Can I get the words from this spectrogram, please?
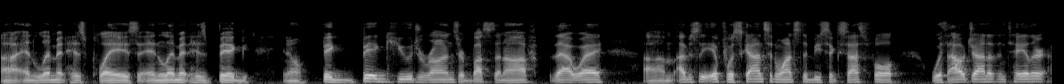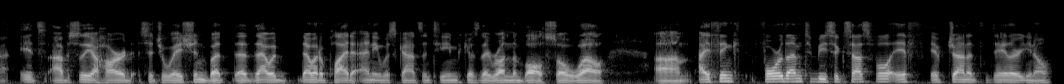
uh, and limit his plays and limit his big you know big big huge runs or busting off that way. Um, obviously, if Wisconsin wants to be successful without Jonathan Taylor, it's obviously a hard situation, but that, that would that would apply to any Wisconsin team because they run the ball so well. Um, I think for them to be successful, if if Jonathan Taylor, you know,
